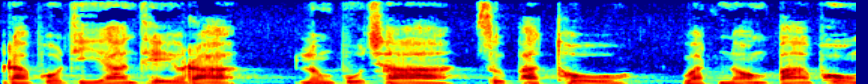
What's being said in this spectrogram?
พระโพธิยานเถระ หลวงปู่ชา สุพัทโท วัดหนองป่าพง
